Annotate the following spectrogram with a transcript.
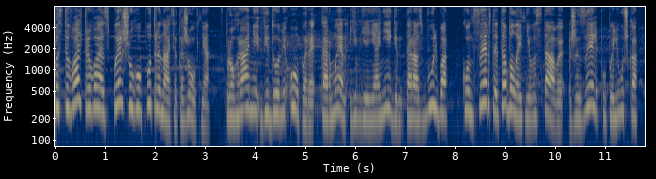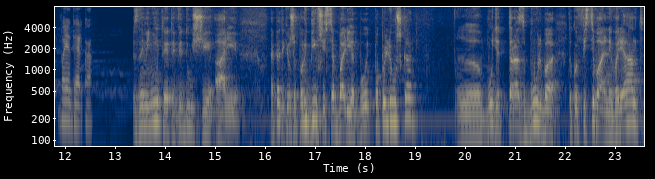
Фестиваль триває з 1 по 13 жовтня. В програмі відомі опери Кармен, Євгеній Онєгін, Тарас Бульба, концерти та балетні вистави Жизель, Попелюшка, Баядерка. знаменитые это ведущие арии. Опять-таки уже полюбившийся балет будет «Попелюшка», э, будет Тарас Бульба, такой фестивальный вариант,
